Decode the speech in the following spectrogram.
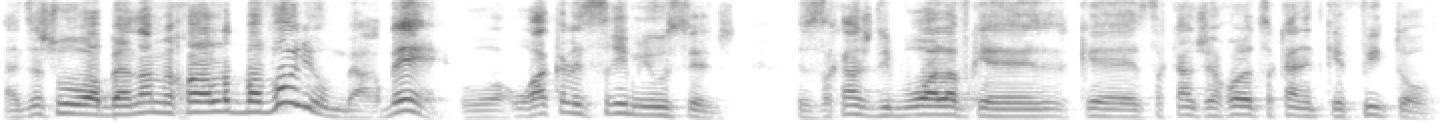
על זה שהוא הבן אדם יכול לעלות בווליום, בהרבה, הוא, הוא רק על 20 usage. זה שחקן שדיברו עליו כ, כשחקן שיכול להיות שחקן התקפי טוב.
